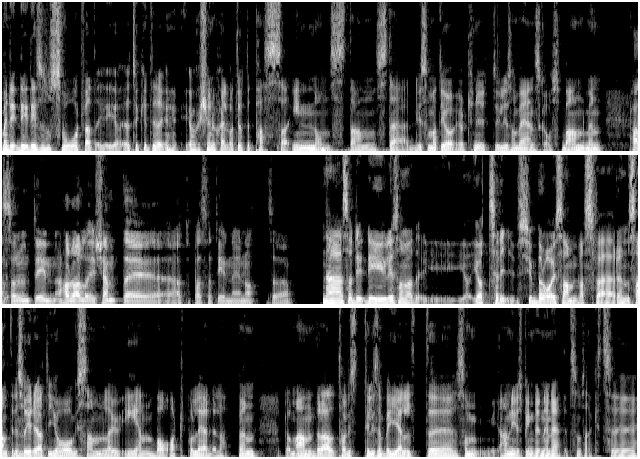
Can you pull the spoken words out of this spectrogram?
Men det, det, det är så svårt för att jag, jag tycker inte... Jag känner själv att jag inte passar in någonstans där. Det är som att jag, jag knyter liksom vänskapsband men... Passar du inte in? Har du aldrig känt dig att du passat in i något? eh, Nej, alltså det, det är ju liksom att jag, jag trivs ju bra i samlarsfären. Samtidigt så är det att jag samlar ju enbart på läderlappen. De andra, tar till exempel Hjälte, som, han är ju spindeln i nätet som sagt. Eh,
